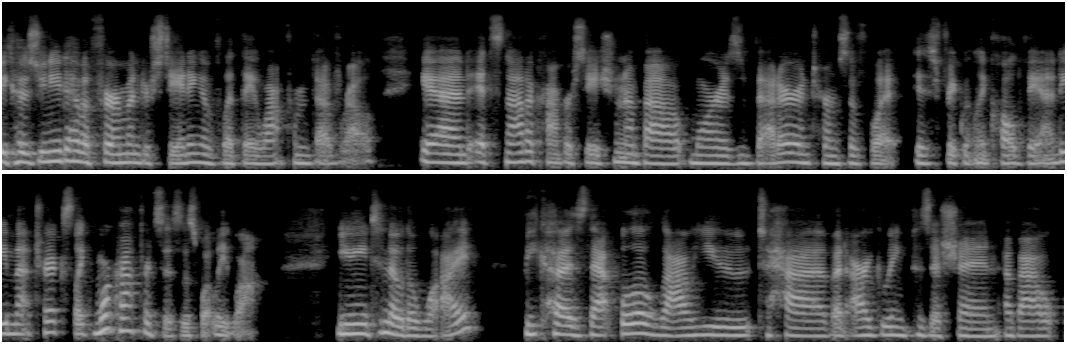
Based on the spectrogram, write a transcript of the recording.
because you need to have a firm understanding of what they want from devrel and it's not a conversation about more is better in terms of what is frequently called vanity metrics. Like more conferences is what we want. You need to know the why because that will allow you to have an arguing position about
